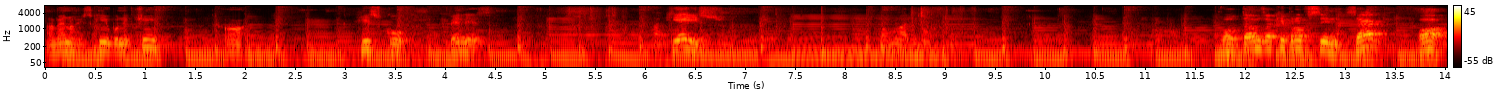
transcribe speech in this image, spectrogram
tá vendo o risquinho bonitinho? Ó. Riscou. Beleza. Aqui é isso. Vamos lá de novo. Voltamos aqui para oficina, certo? Ó,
